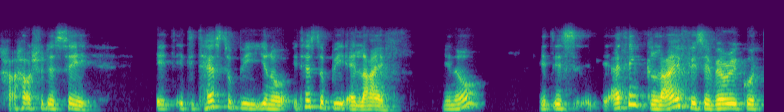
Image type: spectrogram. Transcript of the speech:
how, should I say? It, it it has to be you know it has to be alive you know? It is I think life is a very good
